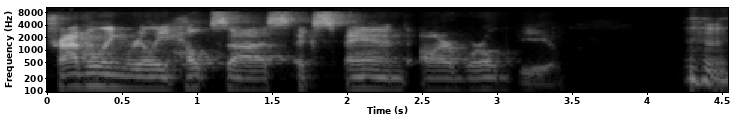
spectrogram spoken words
traveling really helps us expand our worldview. Mm-hmm.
